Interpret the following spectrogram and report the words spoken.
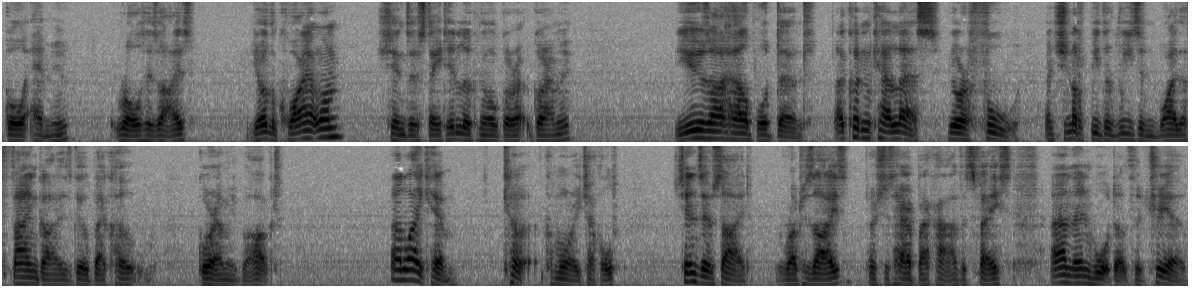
Gore Emu rolled his eyes. You're the quiet one? Shinzo stated, looking at Gore- Goremu. Use our help or don't. I couldn't care less. You're a fool, and should not be the reason why the Fang guys go back home. Goremu barked. I like him, Komori chuckled. Shinzo sighed, rubbed his eyes, pushed his hair back out of his face, and then walked up to the trio.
